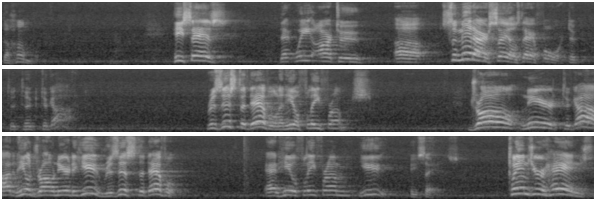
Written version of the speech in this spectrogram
The humble. He says that we are to uh, submit ourselves, therefore, to, to, to, to God. Resist the devil and he'll flee from us. Draw near to God and he'll draw near to you. Resist the devil and he'll flee from you, he says. Cleanse your hands,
